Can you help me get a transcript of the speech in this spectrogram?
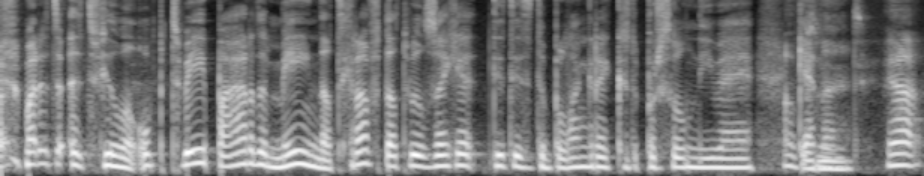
Maar het, het viel wel op. Twee paarden mee in dat graf. Dat wil zeggen, dit is de belangrijkste persoon die wij kennen. Ja.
